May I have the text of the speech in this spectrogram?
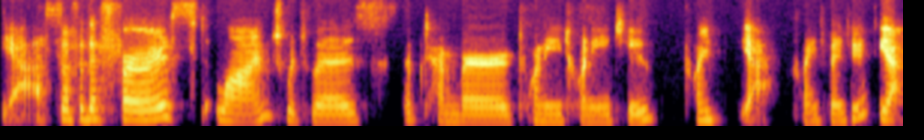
yeah. So for the first launch, which was September 2022, 20, yeah, 2022. Yeah.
